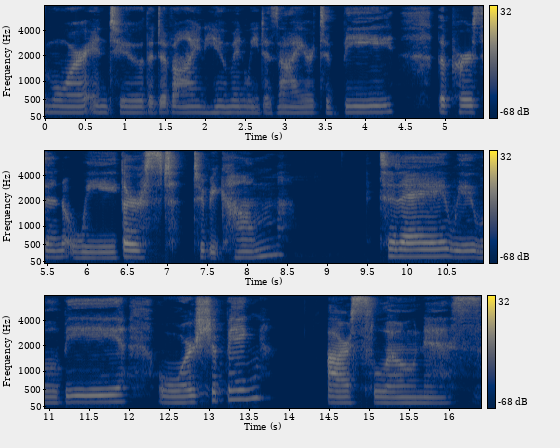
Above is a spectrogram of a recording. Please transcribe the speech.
more into the divine human we desire to be, the person we thirst to become. Today, we will be worshiping our slowness,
